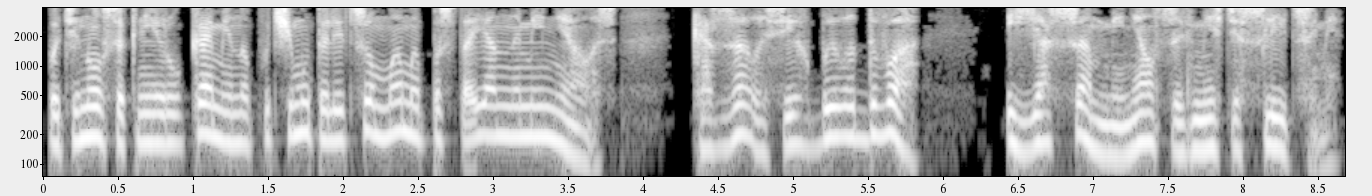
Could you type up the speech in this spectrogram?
потянулся к ней руками, но почему-то лицо мамы постоянно менялось. Казалось, их было два, и я сам менялся вместе с лицами.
